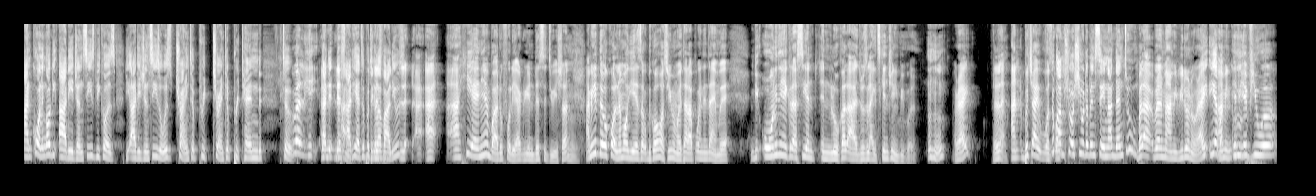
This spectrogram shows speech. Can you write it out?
and calling out the ad agencies because the ad agencies always trying to pre- trying to pretend to Well, that they, they listen, adhere to particular listen, values. l- I, I, I hear hear, but I do fully agree in this situation. Mm-hmm. I mean, if they were calling them out years ago, because you remember at a point in time where the only thing you could see in, in local ads was light skinned people. Mm-hmm. Right? And which I was. No, but I'm sure she would have been saying that then too. but, I, but I mean, we don't know, right? Yeah, I but- mean, if, if you were,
